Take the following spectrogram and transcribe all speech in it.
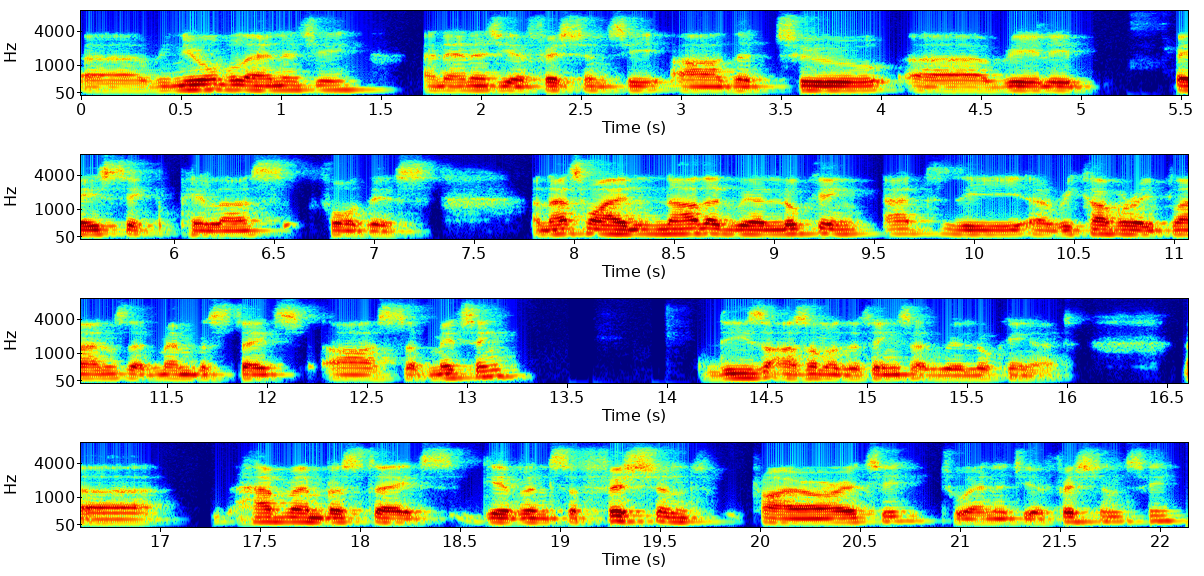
Uh, renewable energy and energy efficiency are the two uh, really basic pillars for this. And that's why now that we are looking at the uh, recovery plans that member states are submitting, these are some of the things that we're looking at. Uh, have member states given sufficient priority to energy efficiency?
